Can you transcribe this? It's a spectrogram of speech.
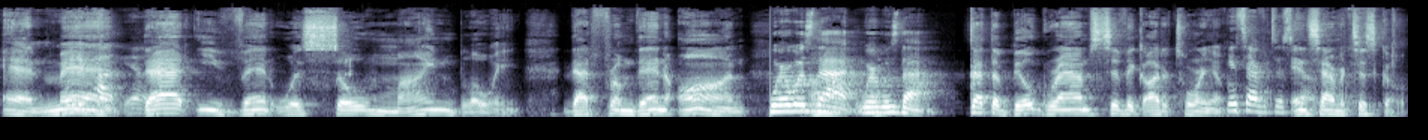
And man, had- yeah. that event was so mind blowing that from then on, Where was that? Where was that? It's at the Bill Graham Civic Auditorium in San Francisco. in San Francisco.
